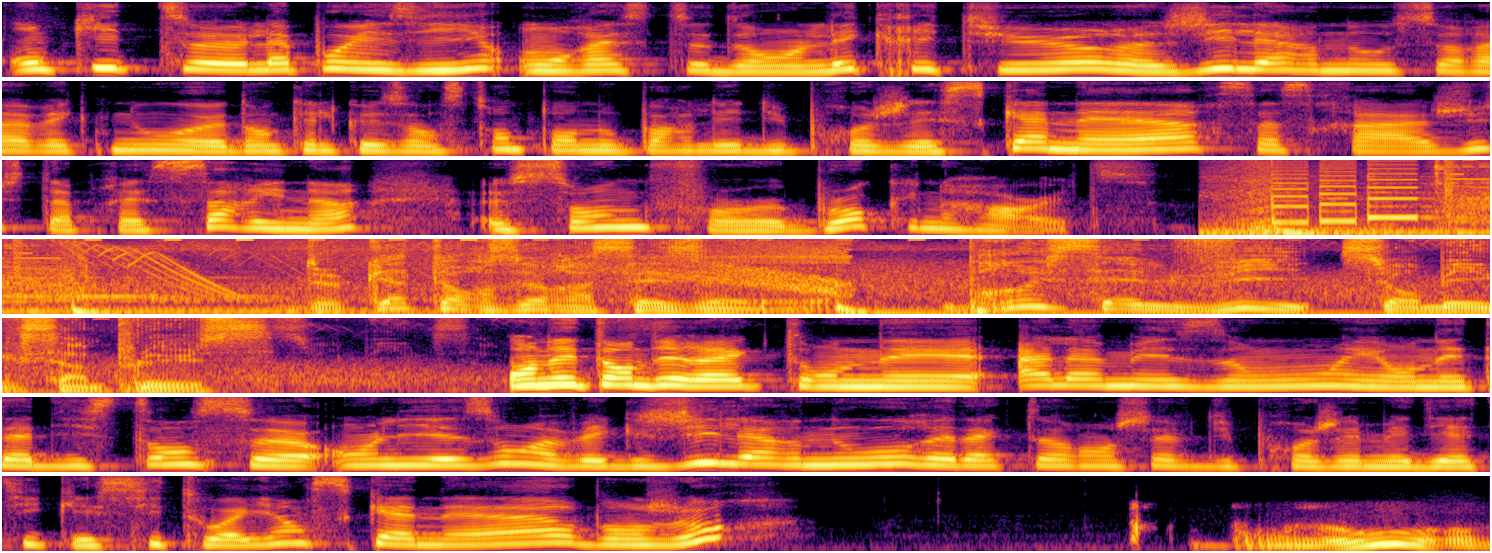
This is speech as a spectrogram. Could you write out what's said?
On quitte euh, la poésie, on reste dans l'écriture. Gilles Ernaud sera avec nous dans quelques instants pour nous parler du projet Scanner. Ça sera juste après Sarina, A Song for a Broken Heart. De 14h à 16h, Bruxelles Vie sur BX1 ⁇ on est en direct, on est à la maison et on est à distance euh, en liaison avec Gilles Ernoux, rédacteur en chef du projet médiatique et citoyen Scanner. Bonjour. Bonjour.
